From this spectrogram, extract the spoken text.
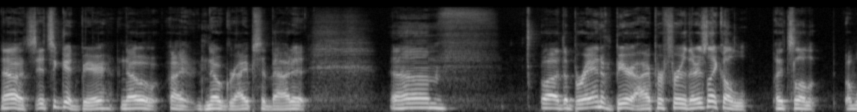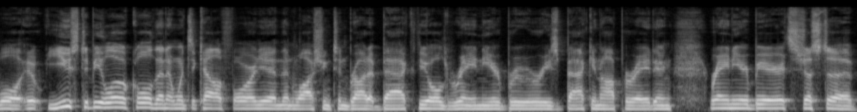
no, it's it's a good beer. No, uh, no gripes about it. Um, well, the brand of beer I prefer, there's like a, it's a, well, it used to be local, then it went to California, and then Washington brought it back. The old Rainier breweries back in operating. Rainier beer, it's just a,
